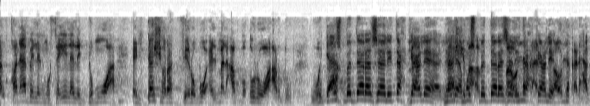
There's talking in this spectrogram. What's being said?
القنابل المسيلة للدموع انتشرت في ربوع الملعب بطوله وعرضه وده مش بالدرجة اللي تحكي عليها لا لا مش بالدرجة اللي تحكي عليها. أقول لك على حاجة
